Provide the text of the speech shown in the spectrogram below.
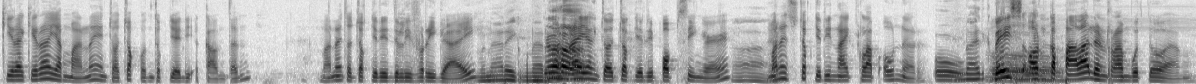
kira-kira yang mana yang cocok untuk jadi accountant? Mana yang cocok jadi delivery guy? Menarik, menarik. Mana yang cocok jadi pop singer? Ah, Mana yang cocok jadi nightclub owner? Oh. Night Based on kepala dan rambut doang.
